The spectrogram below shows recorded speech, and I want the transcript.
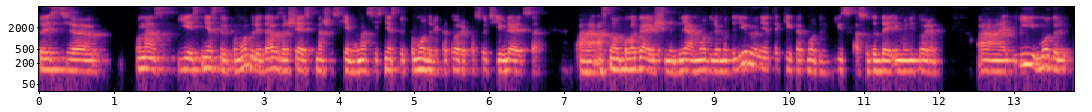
То есть э, у нас есть несколько модулей, да, возвращаясь к нашей схеме, у нас есть несколько модулей, которые, по сути, являются а, основополагающими для модуля моделирования, такие как модуль ГИС, АСУДД и мониторинг, и модуль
